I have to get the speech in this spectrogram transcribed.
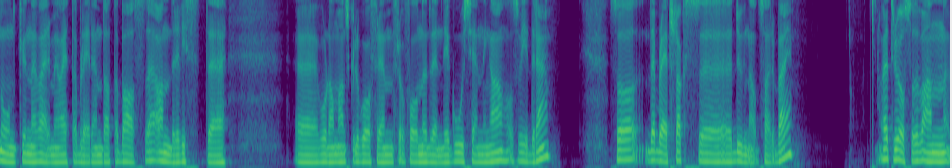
Noen kunne være med å etablere en database, andre visste eh, hvordan man skulle gå frem for å få nødvendige godkjenninger osv. Så, videre. så det ble et slags eh, dugnadsarbeid. Og jeg tror også det var en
